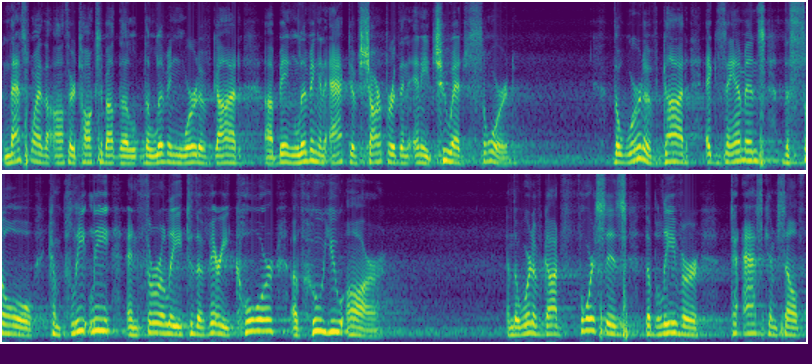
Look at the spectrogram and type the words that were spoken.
And that's why the author talks about the, the living Word of God uh, being living and active, sharper than any two edged sword. The Word of God examines the soul completely and thoroughly to the very core of who you are. And the Word of God forces the believer to ask himself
